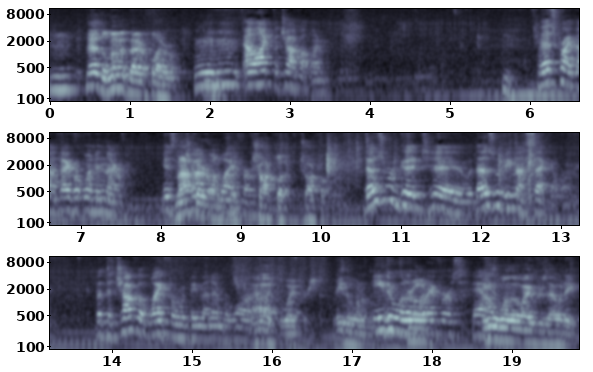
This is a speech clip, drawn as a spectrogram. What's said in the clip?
Mm, That's a little bit better flavor. Mm-hmm. I like the chocolate one. That's probably my favorite one in there. Is the My favorite chocolate one's wafer. the chocolate chocolate one. Those were good too. Those would be my second one. But the chocolate wafer would be my number one. I like the wafers. Either one of them. Either one Really? of the wafers. Yeah. Either one of the wafers I would eat.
